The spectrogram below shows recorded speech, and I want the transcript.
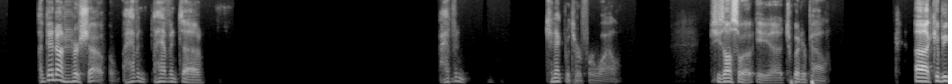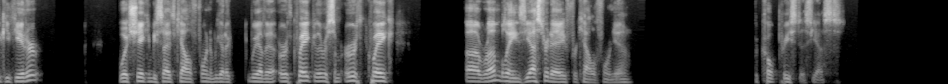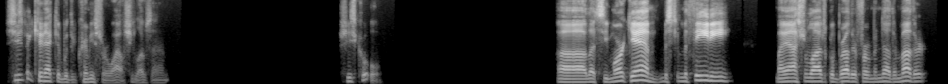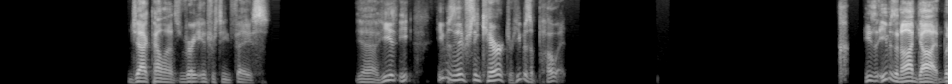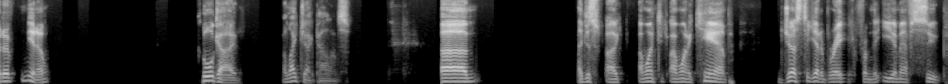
I've been on her show. I haven't I haven't uh I haven't connect with her for a while. She's also a, a, a Twitter pal. Uh Kabuki Theater. What's shaking besides California? We got a we have an earthquake. There was some earthquake uh rumblings yesterday for California. The cult priestess, yes. She's been connected with the Crimmies for a while. She loves them. She's cool. Uh, let's see. Mark M, Mr. Matheny, my astrological brother from another mother. Jack Palance, very interesting face. Yeah, he he he was an interesting character. He was a poet. He's he was an odd guy, but a, you know, cool guy. I like Jack Palance. Um, I just I I want to I want to camp just to get a break from the EMF soup.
